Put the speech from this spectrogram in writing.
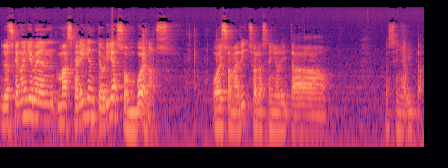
Los que no lleven mascarilla en teoría son buenos. O eso me ha dicho la señorita. La señorita.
